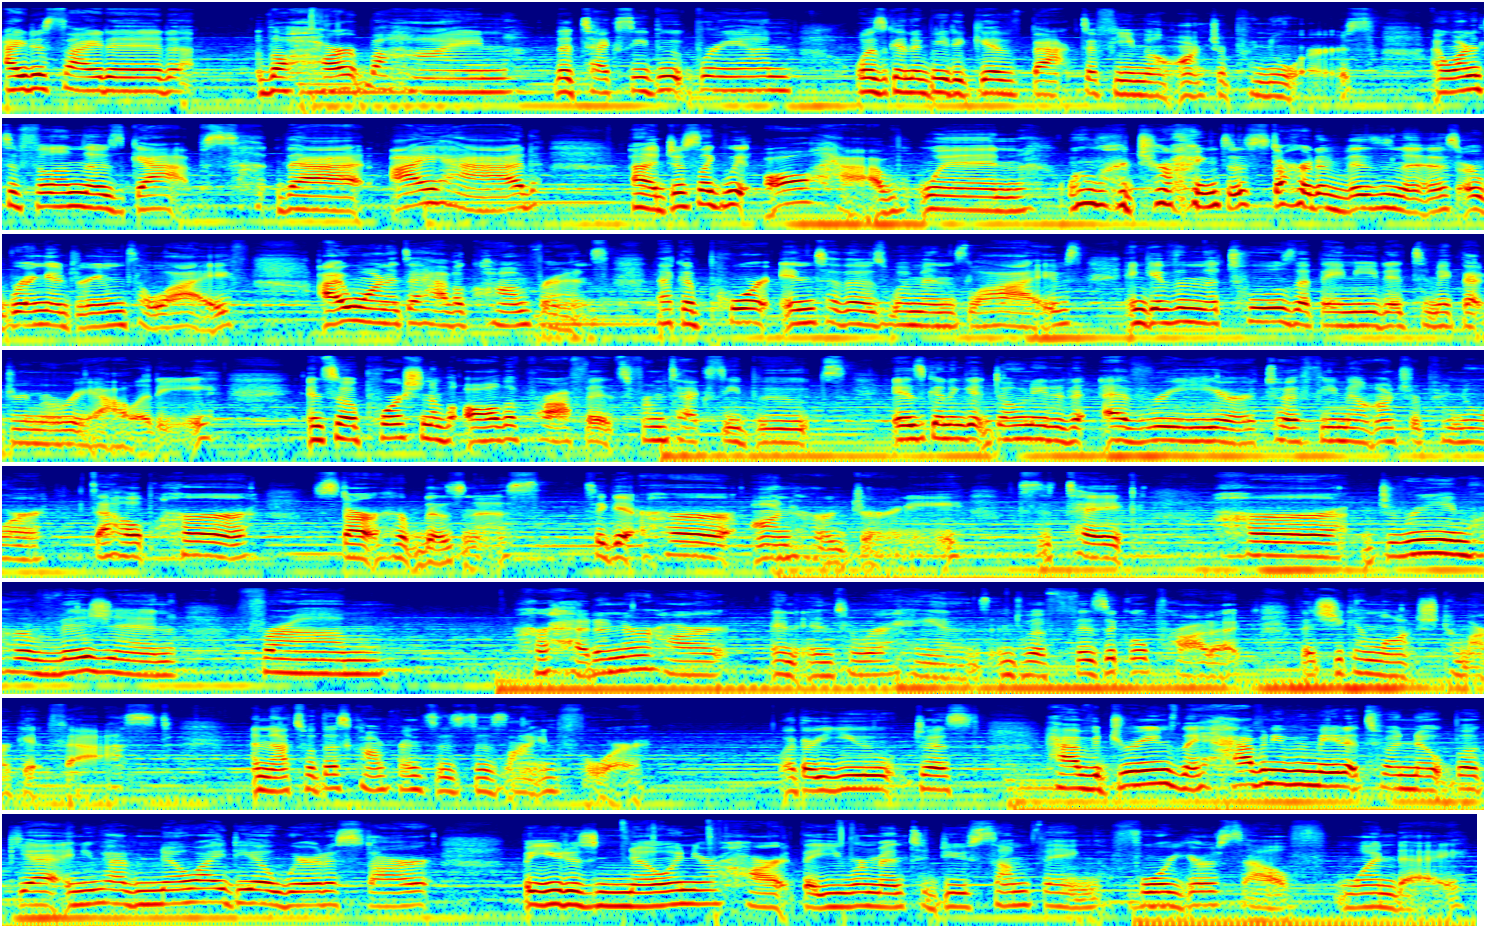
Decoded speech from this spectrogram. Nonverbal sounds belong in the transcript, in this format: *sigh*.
I decided the heart behind the Texi Boot brand was gonna be to give back to female entrepreneurs. I wanted to fill in those gaps that I had, uh, just like we all have when, *laughs* when we're trying to start a business or bring a dream to life. I wanted to have a conference that could pour into those women's lives and give them the tools that they needed to make that dream a reality. And so a portion of all the profits from Texi Boots is gonna get donated every year to a female entrepreneur to help her start her business, to get her on her journey, to take her dream, her vision from her head and her heart and into her hands, into a physical product that she can launch to market fast. And that's what this conference is designed for. Whether you just have dreams, they haven't even made it to a notebook yet, and you have no idea where to start, but you just know in your heart that you were meant to do something for yourself one day,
